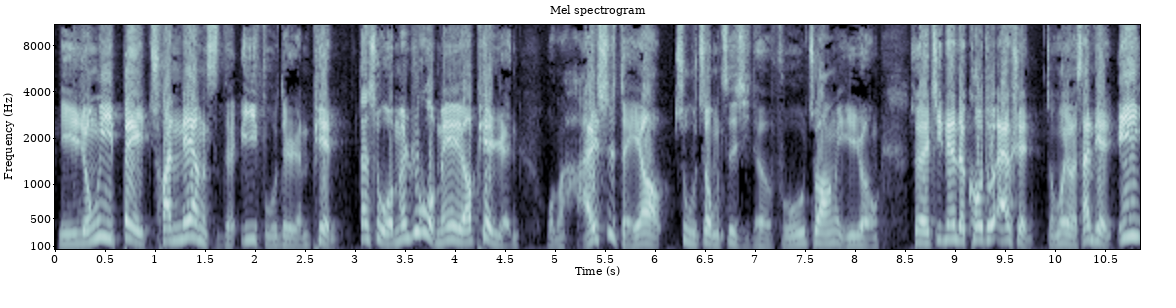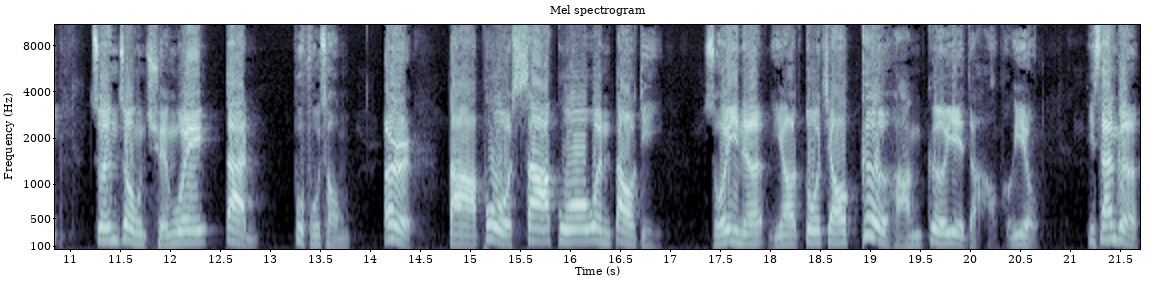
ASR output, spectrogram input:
你容易被穿那样子的衣服的人骗，但是我们如果没有要骗人，我们还是得要注重自己的服装仪容。所以今天的 call to action 总共有三点：一、尊重权威但不服从；二、打破砂锅问到底。所以呢，你要多交各行各业的好朋友。第三个，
